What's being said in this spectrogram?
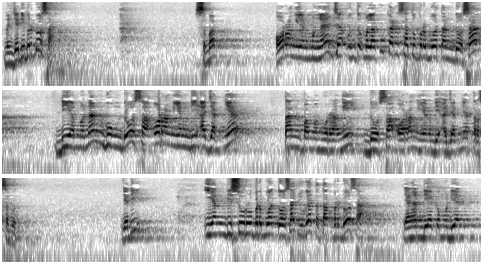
menjadi berdosa Sebab orang yang mengajak untuk melakukan satu perbuatan dosa, dia menanggung dosa orang yang diajaknya tanpa mengurangi dosa orang yang diajaknya tersebut. Jadi yang disuruh berbuat dosa juga tetap berdosa. Jangan dia kemudian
